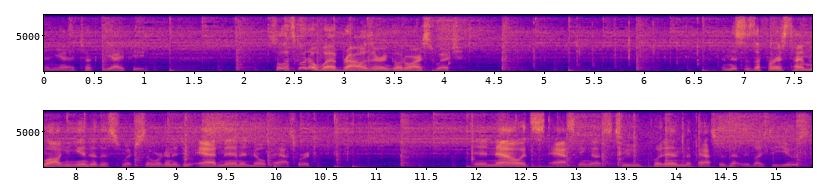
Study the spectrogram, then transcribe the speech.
And yeah, it took the IP. So let's go to a web browser and go to our switch. And this is the first time logging into this switch, so we're going to do admin and no password. And now it's asking us to put in the password that we'd like to use.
